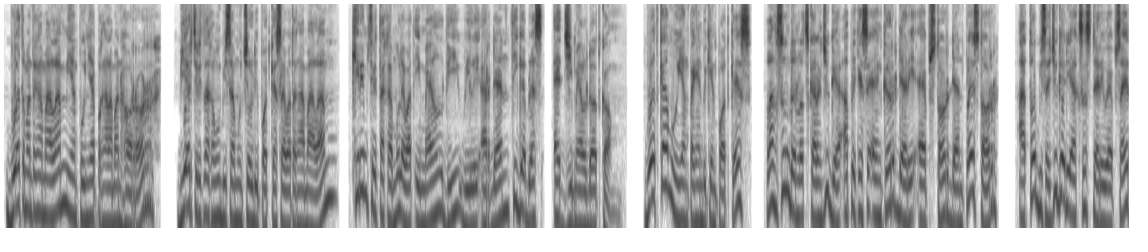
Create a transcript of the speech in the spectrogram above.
Buat teman tengah malam yang punya pengalaman horor, biar cerita kamu bisa muncul di podcast lewat tengah malam, kirim cerita kamu lewat email di willyardan13 at gmail.com. Buat kamu yang pengen bikin podcast, langsung download sekarang juga aplikasi Anchor dari App Store dan Play Store, atau bisa juga diakses dari website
